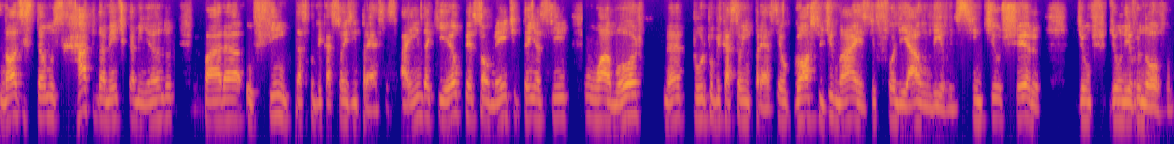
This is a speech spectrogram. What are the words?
nós estamos rapidamente caminhando para o fim das publicações impressas, ainda que eu pessoalmente tenha assim um amor né, por publicação impressa. Eu gosto demais de folhear um livro, de sentir o cheiro de um, de um livro novo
